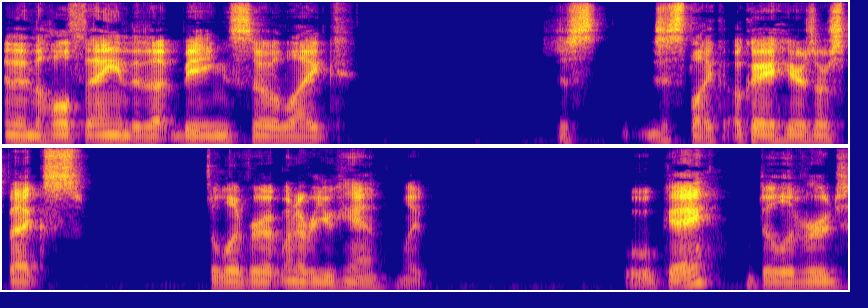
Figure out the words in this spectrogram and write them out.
and then the whole thing ended up being so like, just just like okay, here's our specs, deliver it whenever you can. Like, okay, delivered,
